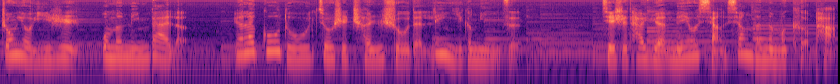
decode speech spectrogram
终有一日，我们明白了。原来孤独就是成熟的另一个名字，其实它远没有想象的那么可怕，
